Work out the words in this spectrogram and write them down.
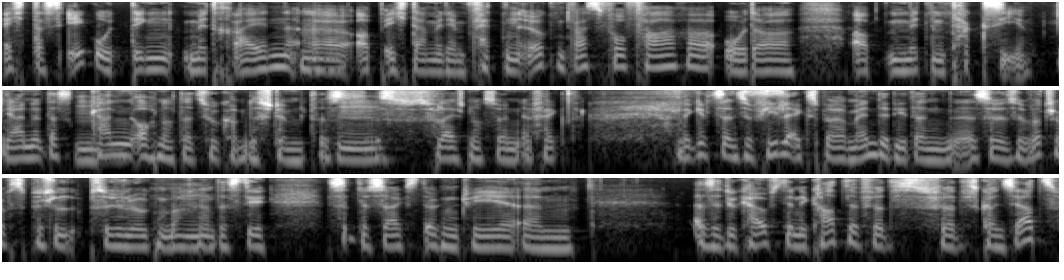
echt das Ego-Ding mit rein, mhm. äh, ob ich da mit dem Fetten irgendwas vorfahre oder ob mit einem Taxi. Ja, ne, das mhm. kann auch noch dazu kommen, das stimmt. Das mhm. ist vielleicht noch so ein Effekt. Und da gibt es dann so viele Experimente, die dann äh, so, so Wirtschaftspsychologen machen, mhm. dass die, du sagst irgendwie, ähm, also du kaufst dir eine Karte für das, für das Konzert,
